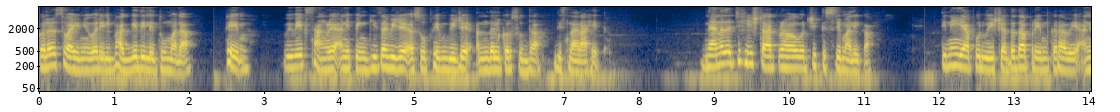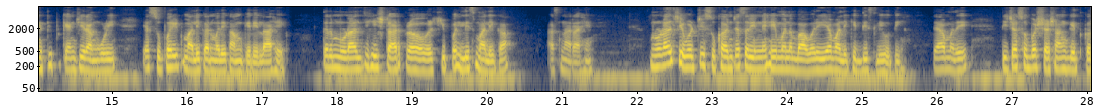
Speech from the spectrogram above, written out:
कलर्स वाहिनीवरील भाग्य दिले तू मला. फेम विवेक सांगळे आणि पिंकीचा विजय असो फेम विजय अंदलकरसुद्धा दिसणार आहेत. ज्ञानदाची ही स्टार प्रवाहावरची तिसरी मालिका. तिने यापूर्वी शतदा प्रेम करावे आणि ठिपक्यांची रांगोळी या सुपरहिट मालिकांमध्ये काम केलेलं आहे. तर मृणालची ही स्टार प्रवावरची पहिलीच मालिका असणार आहे. मृणाल शेवटची सुखांच्या सरीने हे मन बावरे या मालिकेत दिसली होती. त्यामध्ये तिच्यासोबत शशांक केतकर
